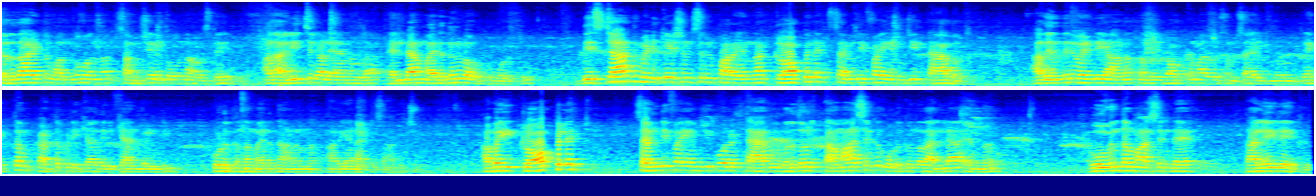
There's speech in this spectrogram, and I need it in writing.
ചെറുതായിട്ട് വന്നു എന്ന് സംശയം തോന്നുന്ന അവസ്ഥയിൽ അത് അലിയിച്ചു കളയാനുള്ള എല്ലാ മരുന്നുകളും അവർക്ക് കൊടുത്തു. ഡിസ്ചാർജ് മെഡിക്കേഷൻസിൽ പറയുന്ന Clopilet seventy five M G tablet അതെന്തിനു വേണ്ടിയാണ് നമ്മൾ ഡോക്ടർമാരോട് സംസാരിക്കുമ്പോഴും രക്തം കട്ടപിടിക്കാതിരിക്കാൻ വേണ്ടി കൊടുക്കുന്ന മരുന്നാണെന്ന് അറിയാനായിട്ട് സാധിച്ചു. അപ്പോൾ ഈ Clopilet seventy five M G പോലെ ടാബ് വെറുതെ ഒരു തമാശക്ക് കൊടുക്കുന്നതല്ല എന്ന് ഗോവിന്ദ മാഷിന്റെ തലയിലേക്ക്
